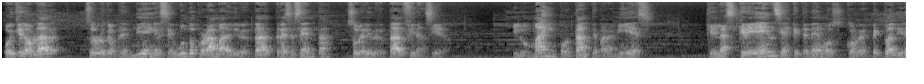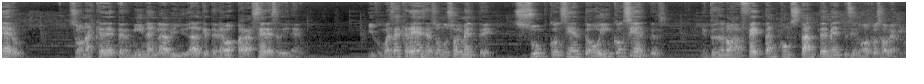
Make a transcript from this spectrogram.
Hoy quiero hablar sobre lo que aprendí en el segundo programa de Libertad 360 sobre libertad financiera. Y lo más importante para mí es que las creencias que tenemos con respecto al dinero son las que determinan la habilidad que tenemos para hacer ese dinero. Y como esas creencias son usualmente subconscientes o inconscientes, entonces nos afectan constantemente sin nosotros saberlo.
